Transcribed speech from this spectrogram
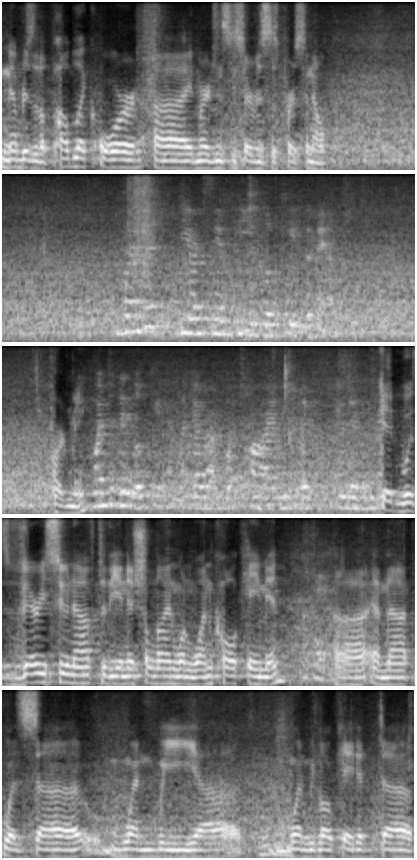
members of the public or uh, emergency services personnel. When did the RCMP locate the man? Pardon me? When did they locate him? Like around what time? Like within? It was very soon after the initial 911 call came in, Okay. uh, and that was uh, when we, uh, when we located uh,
